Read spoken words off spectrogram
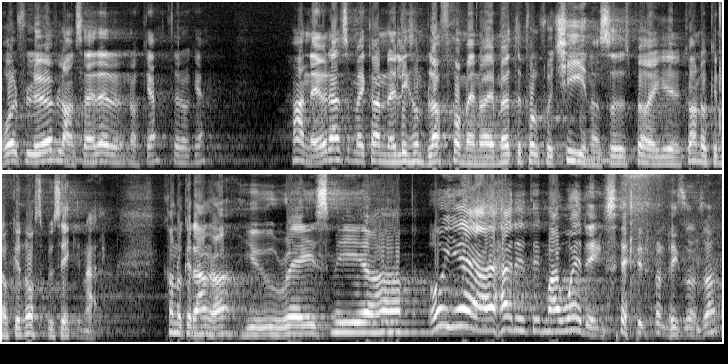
Rolf Løvland, sier det noe til dere? Han er jo den som jeg kan liksom blafre med når jeg møter folk fra Kina. Så spør jeg kan dere noe norsk musikk. Nei. Kan dere denne, da? You raise me up. Oh yeah, I had it in my wedding. liksom, sånn.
